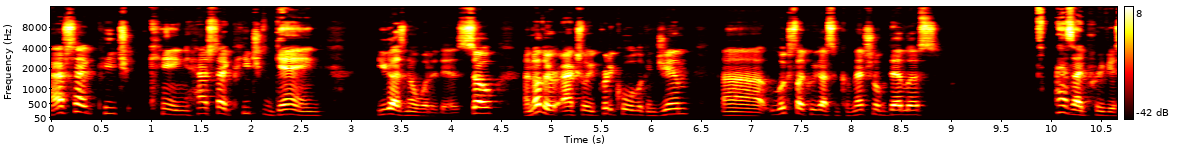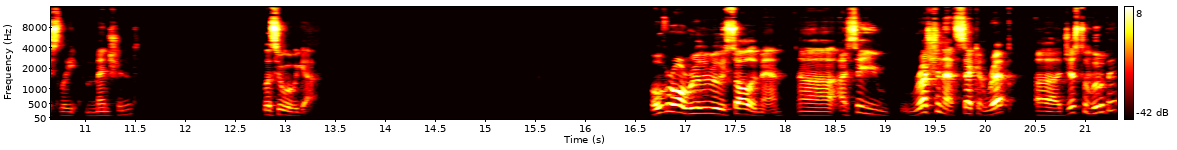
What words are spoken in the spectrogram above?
Hashtag Peach King. Hashtag Peach Gang. You guys know what it is. So, another actually pretty cool looking gym. Uh, looks like we got some conventional deadlifts, as I previously mentioned. Let's see what we got. Overall, really, really solid, man. Uh, I say you rush in that second rep uh, just a little bit.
